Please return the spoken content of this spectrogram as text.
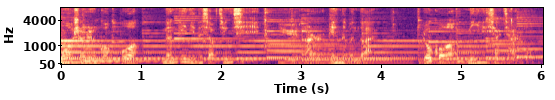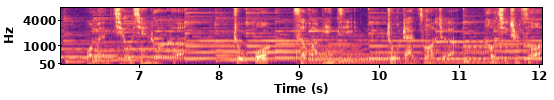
陌生人广播能给你的小惊喜与耳边的温暖。如果你也想加入，我们求贤若渴，主播、策划、编辑、助战作者、后期制作、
